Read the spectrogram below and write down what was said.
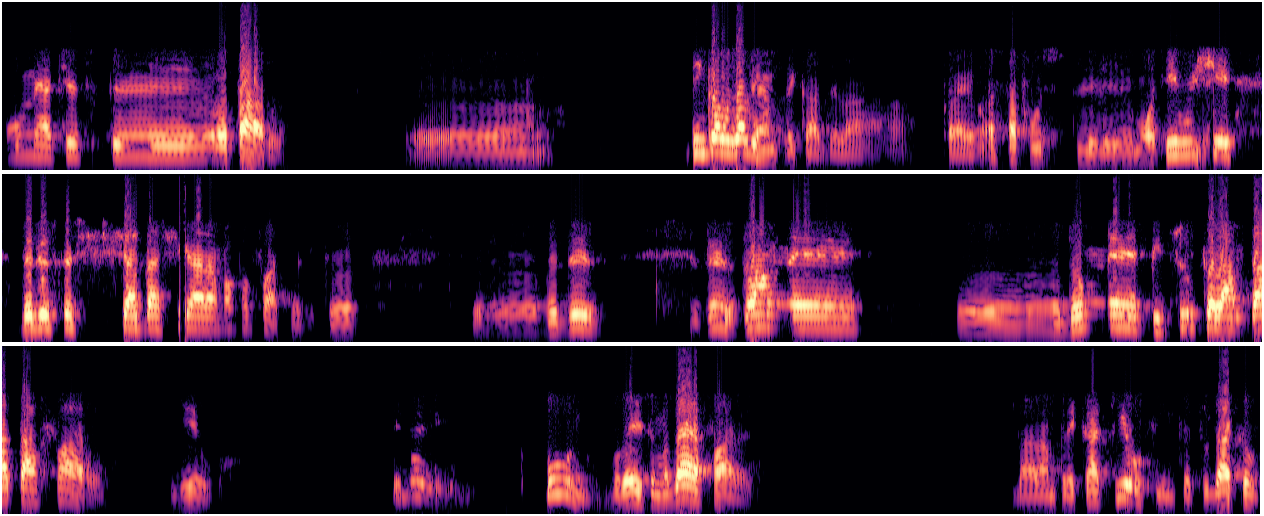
cum e acest uh, rotarul, uh, din cauza lui am plecat de la Craiova. Asta a fost uh, motivul și vedeți că și-a dat și arama pe față. Adică, uh, vedeți, vezi, doamne, uh, domne, pițurcă l-am dat afară, eu. E, Bun, vrei să mă dai afară. Dar am plecat eu, fiindcă tu dacă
